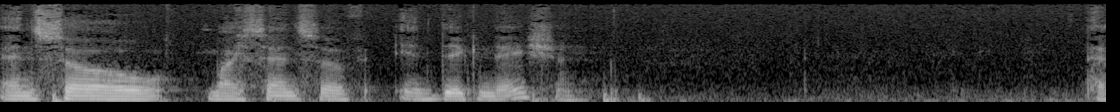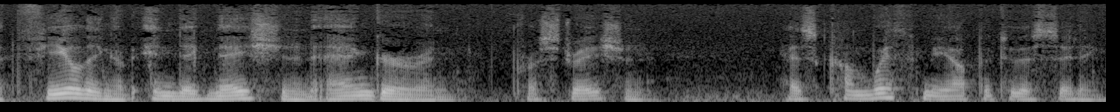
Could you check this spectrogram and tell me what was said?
And so my sense of indignation, that feeling of indignation and anger and frustration, has come with me up into the sitting.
